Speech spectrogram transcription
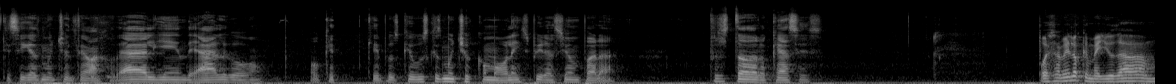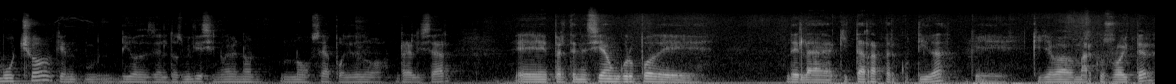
que sigas mucho el trabajo de alguien, de algo, o que, que, que busques mucho como la inspiración para pues todo lo que haces. Pues a mí lo que me ayudaba mucho, que digo desde el 2019 no, no se ha podido realizar, eh, pertenecía a un grupo de, de la guitarra percutida que, que llevaba Marcus Reuter,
